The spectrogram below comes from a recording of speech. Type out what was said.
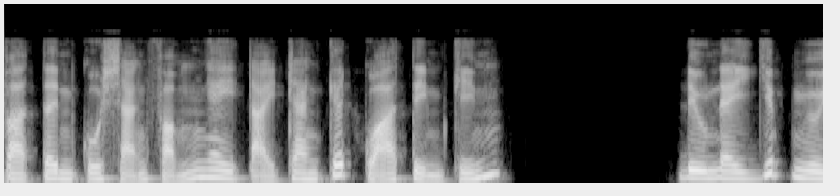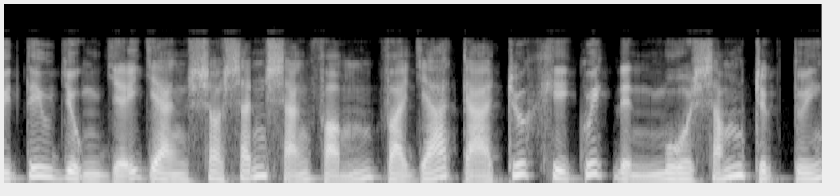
và tên của sản phẩm ngay tại trang kết quả tìm kiếm. Điều này giúp người tiêu dùng dễ dàng so sánh sản phẩm và giá cả trước khi quyết định mua sắm trực tuyến.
